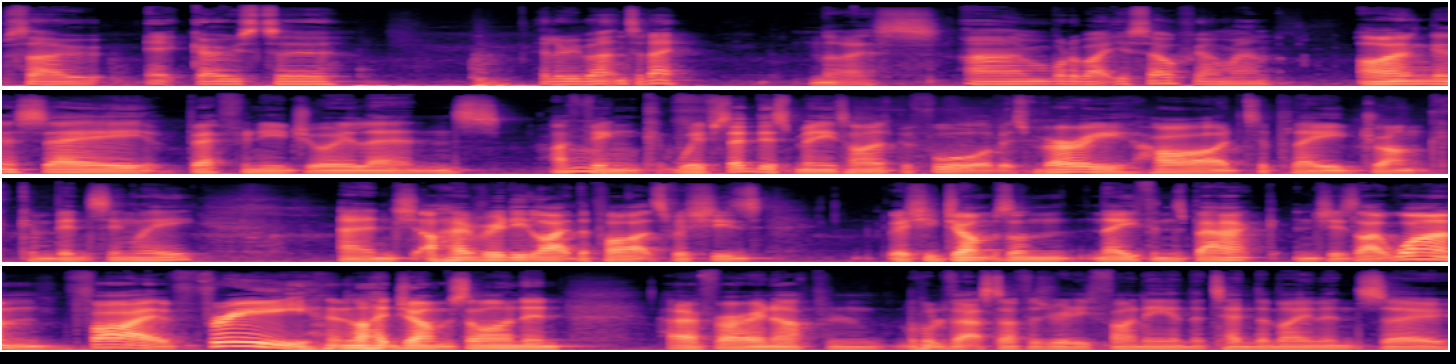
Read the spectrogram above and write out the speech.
So it goes to Hilarie Burton today. Nice. Um, what about yourself, young man? I'm gonna say Bethany Joy Lenz. I think we've said this many times before, but it's very hard to play drunk convincingly. And I really like the parts where she's where she jumps on Nathan's back and she's like one, five, three, and like jumps on and her throwing up and all of that stuff is really funny and the tender moments. So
